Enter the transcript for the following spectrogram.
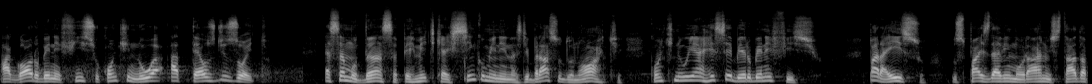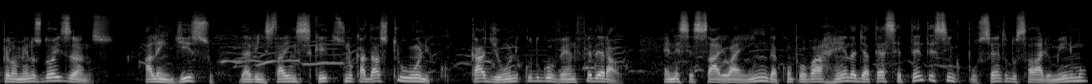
Agora o benefício continua até os 18. Essa mudança permite que as cinco meninas de Braço do Norte continuem a receber o benefício. Para isso, os pais devem morar no estado há pelo menos dois anos. Além disso, devem estar inscritos no Cadastro Único, CAD Único do Governo Federal é necessário ainda comprovar renda de até 75% do salário mínimo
